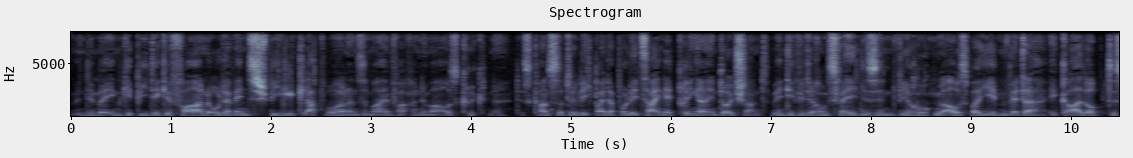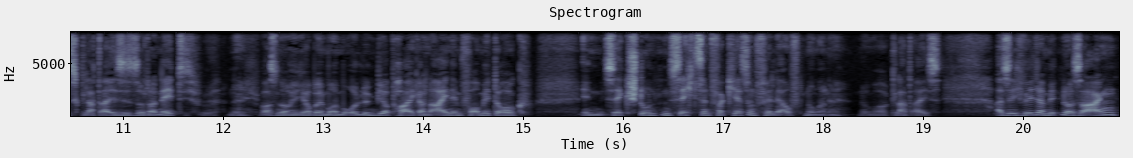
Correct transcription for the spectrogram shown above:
nicht mehr in Gebiete gefahren oder wenn es spiegelglatt war, dann sind wir einfach nicht mehr ausgerückt. Ne? Das kannst du natürlich bei der Polizei nicht bringen in Deutschland, wenn die Witterungsverhältnisse sind. Wir rucken aus bei jedem Wetter, egal ob das Glatteis ist oder nicht. Ne? Ich weiß noch, ich habe immer im Olympiapark an einem Vormittag in sechs Stunden 16 Verkehrsunfälle aufgenommen. Ne? Da war Glatteis. Also ich will damit nur sagen,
